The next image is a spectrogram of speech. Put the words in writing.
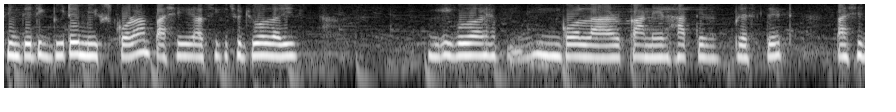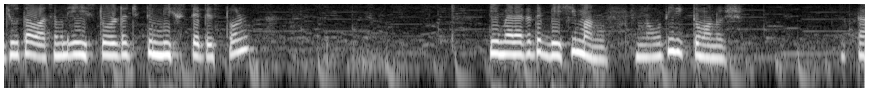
সিনথেটিক দুইটাই মিক্স করা। পাশে আছে কিছু জুয়েলারিস এগুলো গলার, কানের, হাতের ব্রেসলেট পাশে জুতাও আছে মানে এই স্টলটা একটু মিক্স টাইপের স্টল এই মেলাটাতে বেশি মানুষ মানে অতিরিক্ত মানুষ। একটা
